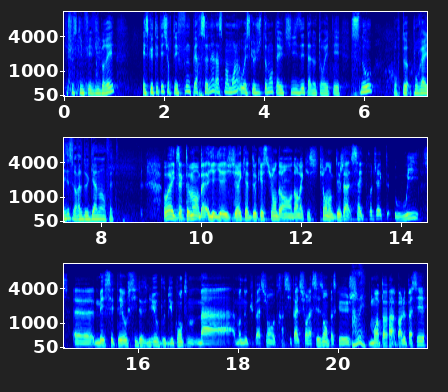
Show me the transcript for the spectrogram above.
quelque chose qui me fait vibrer. Est-ce que tu étais sur tes fonds personnels à ce moment-là ou est-ce que justement tu as utilisé ta notoriété Snow pour, te, pour réaliser ce rêve de gamin en fait? Ouais, exactement. Bah, je dirais qu'il y a deux questions dans, dans, la question. Donc déjà, side project, oui, euh, mais c'était aussi devenu au bout du compte ma mon occupation principale sur la saison parce que ah moi par, par, le passé,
